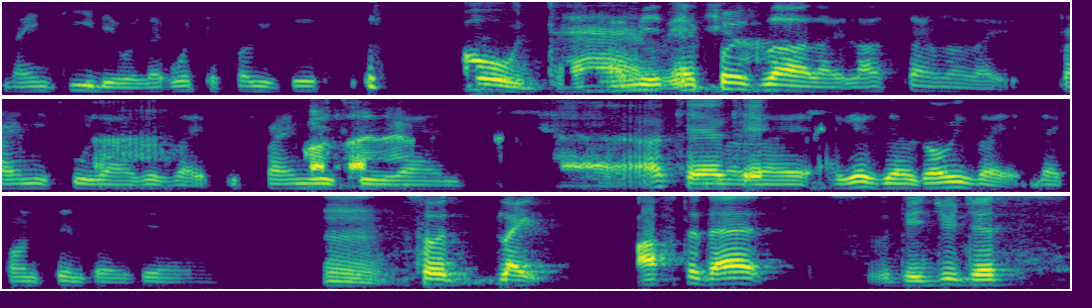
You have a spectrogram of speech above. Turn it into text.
ninety, they were like, What the fuck is this? Oh damn! I mean really? at first lah, like last time lah, like primary school lah, just like it's primary school lah. and Uh, okay, but, okay. like, I guess there was always like that constant pressure. Mm. So, like after that, s- did you just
